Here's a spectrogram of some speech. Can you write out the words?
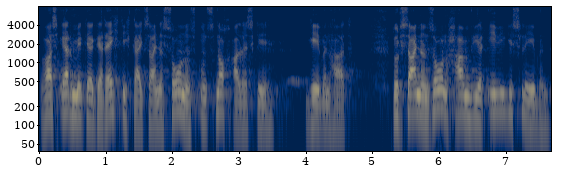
was er mit der Gerechtigkeit seines Sohnes uns noch alles gegeben hat. Durch seinen Sohn haben wir ewiges Leben.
